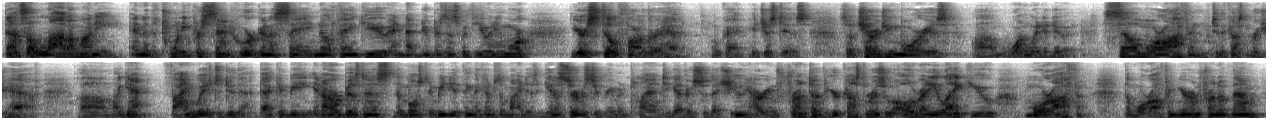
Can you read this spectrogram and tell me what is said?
that's a lot of money. And the 20% who are going to say no thank you and not do business with you anymore, you're still farther ahead. Okay, it just is. So charging more is um, one way to do it. Sell more often to the customers you have. Um, again, find ways to do that. That can be in our business, the most immediate thing that comes to mind is get a service agreement plan together so that you are in front of your customers who already like you more often. The more often you're in front of them,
